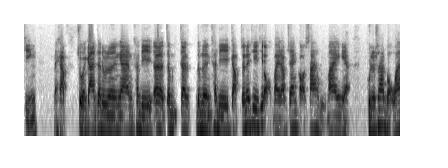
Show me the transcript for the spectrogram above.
ทิ้งนะครับส่วนการจะดำเนินงานคดีเอ่อจะจะดำเนินคดีกับเจ้าหน้าที่ที่ออกใบรับแจ้งก่อสร้างหรือไม่เนี่ยคุณชาติบอกว่า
